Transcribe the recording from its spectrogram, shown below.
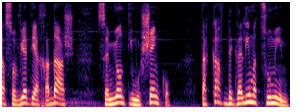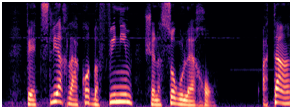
הסובייטי החדש, סמיון טימושנקו, תקף בגלים עצומים והצליח להכות בפינים שנסוגו לאחור. עתה,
